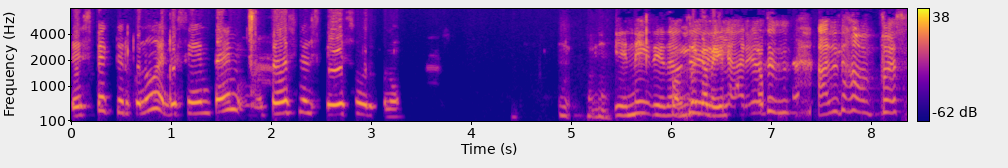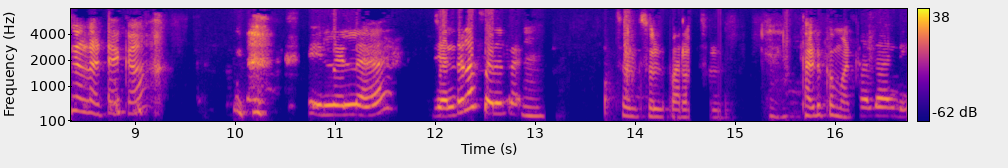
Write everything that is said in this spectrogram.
ரெஸ்பெக்ட் இருக்கணும் at the same time personal ஸ்பேஸும் இருக்கணும். என்ன இது ஏதாவது அதுதான் பர்சனல் அட்டாக்கா இல்ல இல்ல. ஜென்ரலா சொல்றேன். சொல்லு சொல்லு பரவாயில்ல சொல்லு தடுக்க மாட்டேன். அதான்டி.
